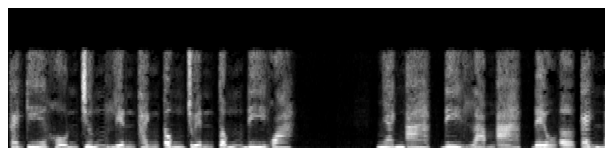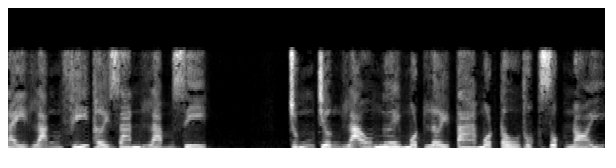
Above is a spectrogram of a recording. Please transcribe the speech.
cái kia hỗn chứng liền thành công truyền tống đi qua. Nhanh a đi làm á, đều ở cách này lãng phí thời gian làm gì. Chúng trưởng lão ngươi một lời ta một câu thúc giục nói.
